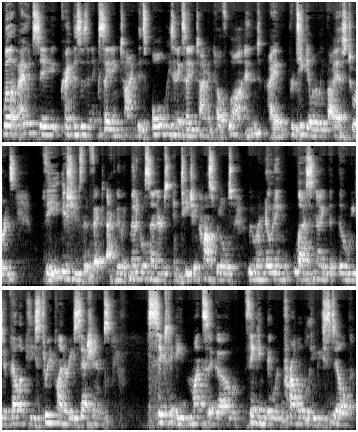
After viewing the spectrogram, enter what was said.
Well, I would say, Craig, this is an exciting time. It's always an exciting time in health law, and I am particularly biased towards the issues that affect academic medical centers and teaching hospitals. We were noting last night that though we developed these three plenary sessions six to eight months ago, thinking they would probably be still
